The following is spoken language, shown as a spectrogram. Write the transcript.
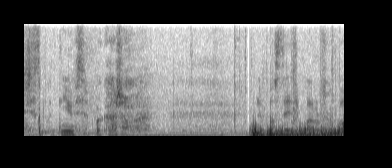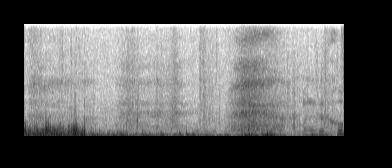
Сейчас поднимемся, покажем. Последние пару шагов. Мы наверху.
